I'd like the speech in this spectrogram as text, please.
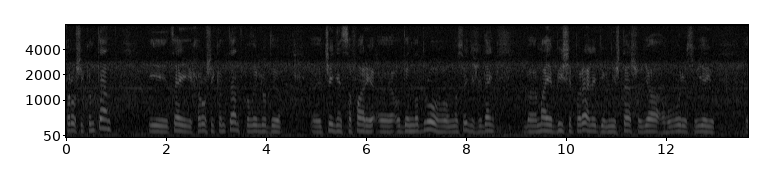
хороший контент. І цей хороший контент, коли люди е, чинять сафарі е, один на другого, на сьогоднішній день е, має більше переглядів, ніж те, що я говорю своєю е,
